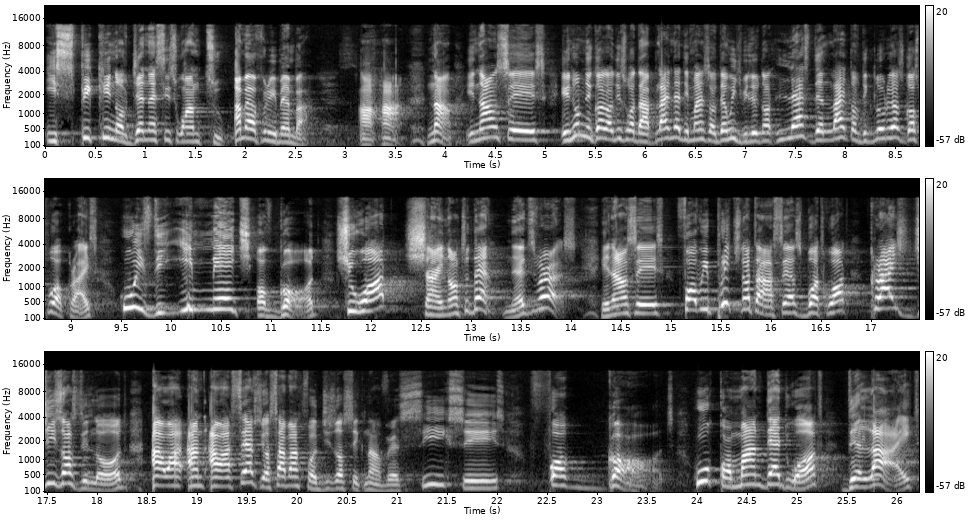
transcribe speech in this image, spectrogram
is speaking of Genesis 1 2. How many of you remember? Uh-huh. Now, it now says, In whom the God of this world hath blinded the minds of them which believe not, lest the light of the glorious gospel of Christ, who is the image of God, should what? Shine unto them. Next verse. It now says, For we preach not ourselves, but what? Christ Jesus the Lord, our and ourselves your servants for Jesus' sake. Now, verse 6 says, For God, who commanded what? The light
